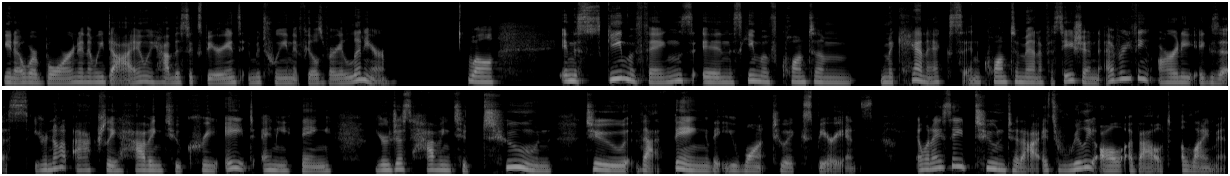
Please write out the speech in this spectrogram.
you know, we're born and then we die and we have this experience in between that feels very linear. Well, in the scheme of things, in the scheme of quantum mechanics and quantum manifestation, everything already exists. You're not actually having to create anything. You're just having to tune to that thing that you want to experience. And when I say tune to that, it's really all about alignment,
